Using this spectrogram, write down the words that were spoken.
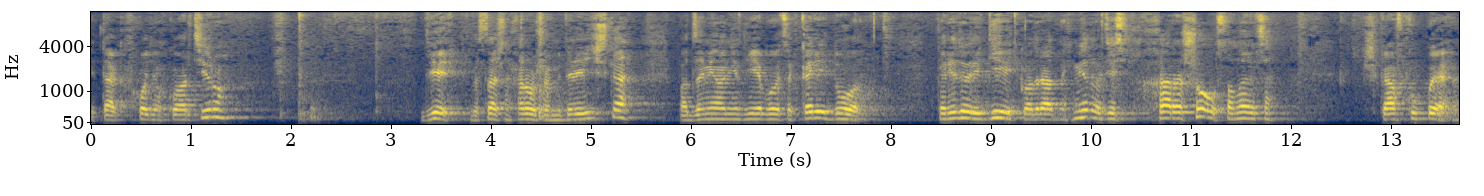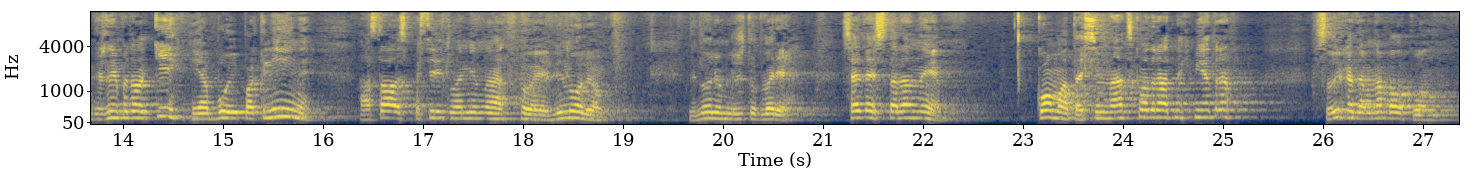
Итак, входим в квартиру. Дверь достаточно хорошая, металлическая. Под замену не требуется. Коридор. В коридоре 9 квадратных метров. Здесь хорошо установится шкаф-купе. Выдвижные потолки и обои поклеены. Осталось постелить ламинат, ой, линолеум. Линолеум лежит во дворе. С этой стороны комната 17 квадратных метров с выходом на балкон.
